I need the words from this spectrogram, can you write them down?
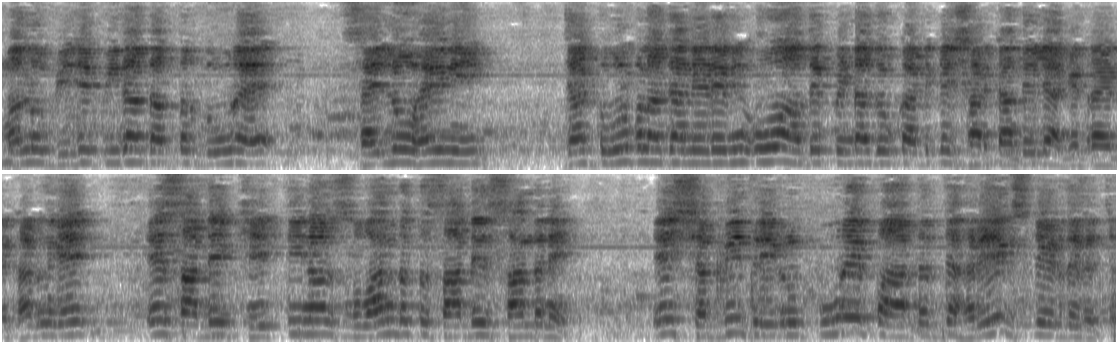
ਮੰਨ ਲਓ ਬੀਜੇਪੀ ਦਾ ਦਫ਼ਤਰ ਦੂਰ ਹੈ, ਸੈਲੋ ਹੈ ਨਹੀਂ, ਜਾਂ ਟੋਲ ਪਲਾਜ਼ਾ ਨੇੜੇ ਨਹੀਂ, ਉਹ ਆਪਦੇ ਪਿੰਡਾਂ ਤੋਂ ਕੱਢ ਕੇ ਸੜਕਾਂ ਤੇ ਲਿਆ ਕੇ ਟਰੈਕਟ ਖੜਨਗੇ। ਇਹ ਸਾਡੇ ਖੇਤੀ ਨਾਲ ਸੰਬੰਧਿਤ ਸਾਡੇ ਸੰਦ ਨੇ। ਇਹ 26 ਤਰੀਕ ਨੂੰ ਪੂਰੇ ਭਾਰਤ ਵਿੱਚ, ਹਰੇਕ ਸਟੇਟ ਦੇ ਵਿੱਚ,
